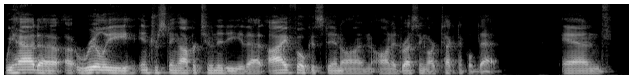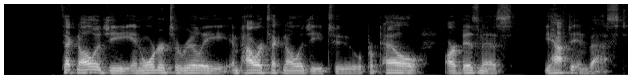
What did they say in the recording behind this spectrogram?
We had a, a, really interesting opportunity that I focused in on on addressing our technical debt. And technology, in order to really empower technology to propel our business, you have to invest.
